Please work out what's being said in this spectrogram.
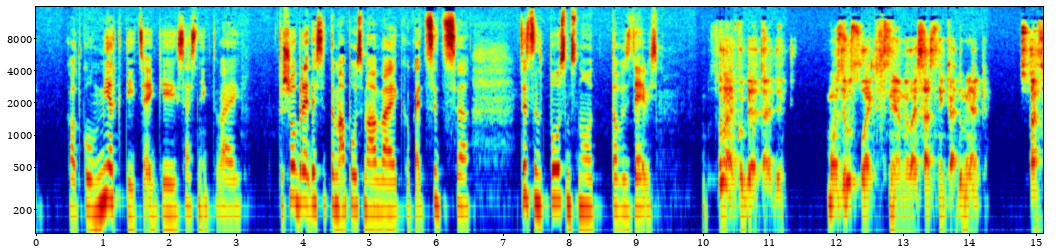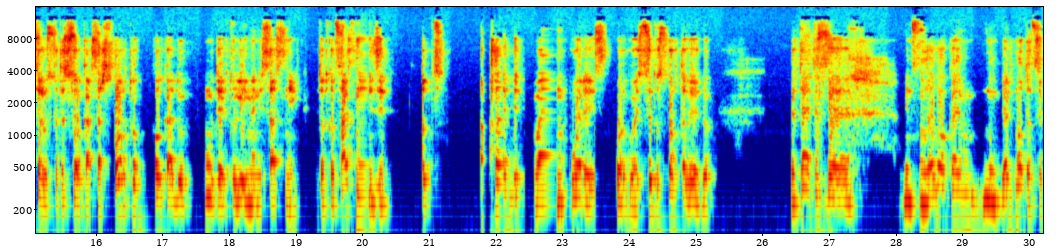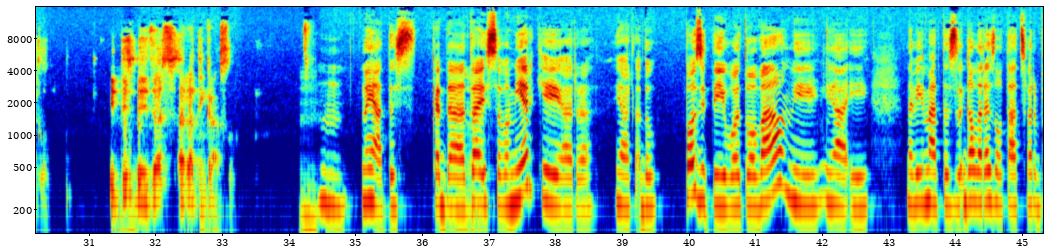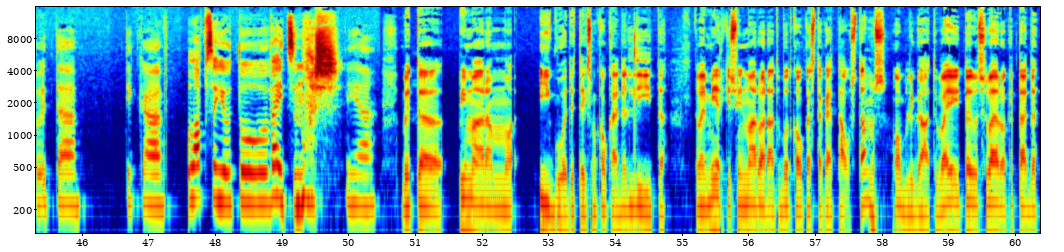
kaut ko mierktīcīgi sasniegt, vai tu šobrīd esi tamā posmā, vai kaut kāds cits uh, cits posms no tavas dzīves? Laiku bija tādi mūzi uzplaiksnījumi, lai sasniegtu kādu mērķi. Es atceros, ka tas sākās ar sportu, kaut kādu noteiktu līmeni sasniegt. Tad, kad sasniedzi, tad atlaidi vai nu poreiz porgojas citu sporta veidu. Bet tā tas bija viens no lielākajiem nopirkt motociklu. Ir tas beidzās ar ratiņkrāslu. Mm. Mm. Nu jā, tas kad tu esi savu mierki ar, jā, ar tādu pozitīvo to vēlmi. Jā, nevienmēr tas gala rezultāts var būt tik labsajūtu veicinošs. Jā. Bet, piemēram, īgoģi, teiksim, kaut kāda līta. Vai mērķis vienmēr varētu būt kaut kas tāds taustāms, obligāti, vai tas vairāk ir tāda,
